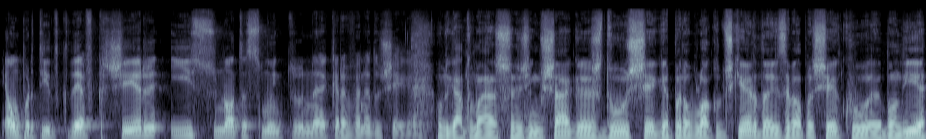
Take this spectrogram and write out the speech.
É um partido que deve crescer e isso nota-se muito na caravana do Chega. Obrigado, Tomás Sanjinho Chagas, do Chega para o Bloco de Esquerda. Isabel Pacheco, bom dia.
